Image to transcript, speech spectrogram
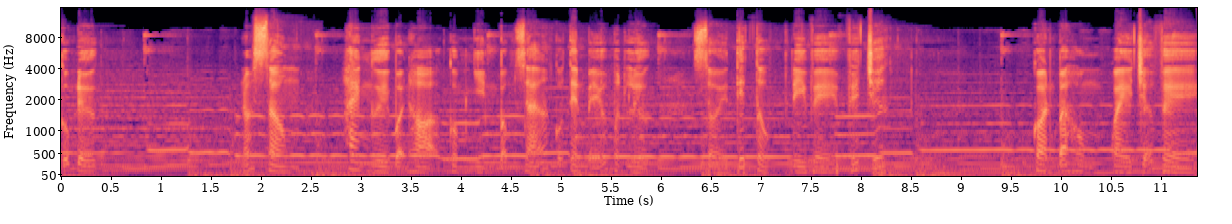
Cũng được. Nói xong Hai người bọn họ cùng nhìn bóng dáng của tên béo một lượt Rồi tiếp tục đi về phía trước. Còn ba Hùng quay trở về.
